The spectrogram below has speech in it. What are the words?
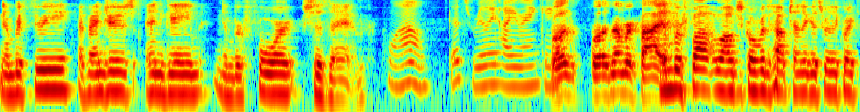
number three, Avengers Endgame, number four, Shazam. Wow, that's really high ranking. What was, what was number five? Number five, well, I'll just go over the top 10, I guess, really quick.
